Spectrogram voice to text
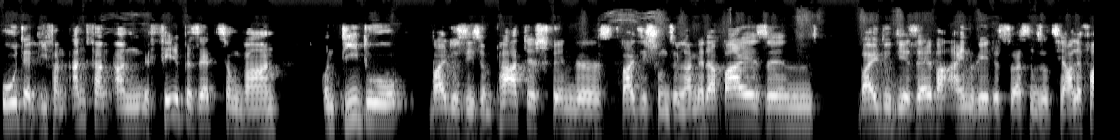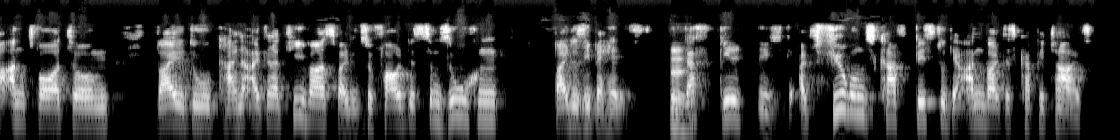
oder die von Anfang an eine Fehlbesetzung waren und die du weil du sie sympathisch findest, weil sie schon so lange dabei sind, weil du dir selber einredest, du hast eine soziale Verantwortung, weil du keine Alternative hast, weil du zu faul bist zum Suchen, weil du sie behältst. Mhm. Das gilt nicht. Als Führungskraft bist du der Anwalt des Kapitals.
